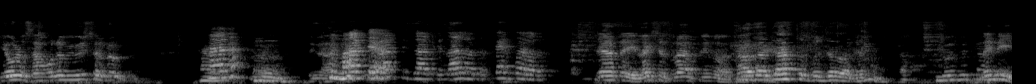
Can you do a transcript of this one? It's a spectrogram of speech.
एवढं सांगू ना मी विसरलो. तुम्ही आता हे लक्षात राहत नाही ना. जास्त झाले ना हा. नाही नाही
